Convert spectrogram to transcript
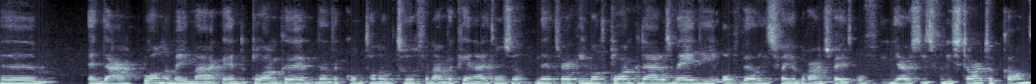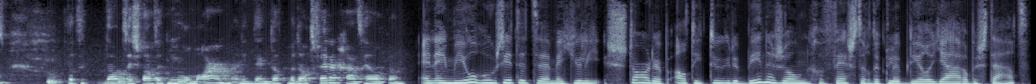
Um, en daar plannen mee maken. En de klanken, nou, dat komt dan ook terug van, nou, we kennen uit ons netwerk iemand, klank daar eens mee, die ofwel iets van je branche weet, of juist iets van die start-up kant. Dat, dat is wat ik nu omarm. En ik denk dat me dat verder gaat helpen. En Emiel, hoe zit het eh, met jullie start-up attitude binnen zo'n gevestigde club die al jaren bestaat?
